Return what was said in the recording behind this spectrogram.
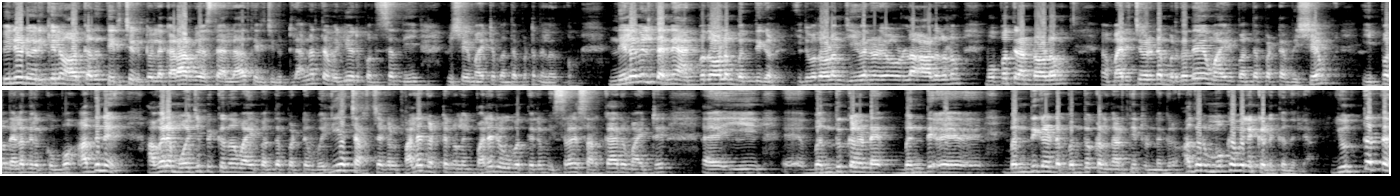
പിന്നീട് ഒരിക്കലും അവർക്കത് തിരിച്ചു കിട്ടില്ല കരാർ വ്യവസ്ഥ അല്ലാതെ തിരിച്ചു കിട്ടില്ല അങ്ങനത്തെ വലിയൊരു പ്രതിസന്ധി വിഷയമായിട്ട് ബന്ധപ്പെട്ട് നിലനിൽക്കും നിലവിൽ തന്നെ അൻപതോളം ബന്ദികൾ ഇരുപതോളം ജീവനുള്ള ആളുകളും മുപ്പത്തിരണ്ടോളം മരിച്ചവരുടെ മൃതദേഹവുമായി ബന്ധപ്പെട്ട വിഷയം ഇപ്പം നിലനിൽക്കുമ്പോൾ അതിന് അവരെ മോചിപ്പിക്കുന്നതുമായി ബന്ധപ്പെട്ട് വലിയ ചർച്ചകൾ പല ഘട്ടങ്ങളിൽ പല രൂപത്തിലും ഇസ്രായേൽ സർക്കാരുമായിട്ട് ഈ ബന്ധുക്കളുടെ ബന്ധി ബന്ധികളുടെ ബന്ധുക്കൾ നടത്തിയിട്ടുണ്ടെങ്കിലും അതൊരു മുഖവിലക്ക് എടുക്കുന്നില്ല. യുദ്ധത്തെ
